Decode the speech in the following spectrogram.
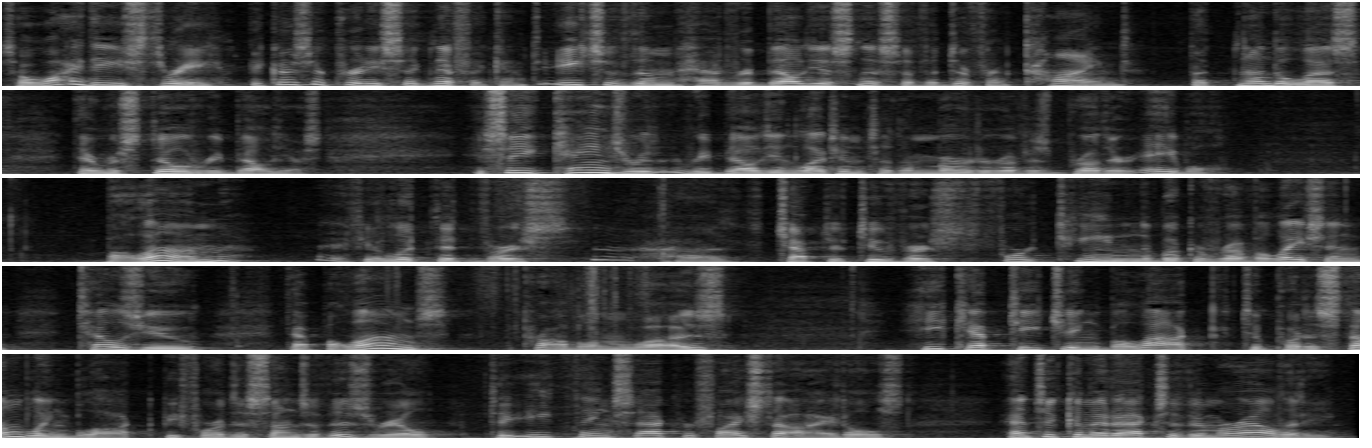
So why these three? Because they're pretty significant. Each of them had rebelliousness of a different kind, but nonetheless, they were still rebellious. You see, Cain's re- rebellion led him to the murder of his brother Abel. Balaam, if you looked at verse uh, chapter 2, verse 14 in the book of Revelation tells you that Balaam's problem was he kept teaching Balak to put a stumbling block before the sons of Israel to eat things sacrificed to idols and to commit acts of immorality.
